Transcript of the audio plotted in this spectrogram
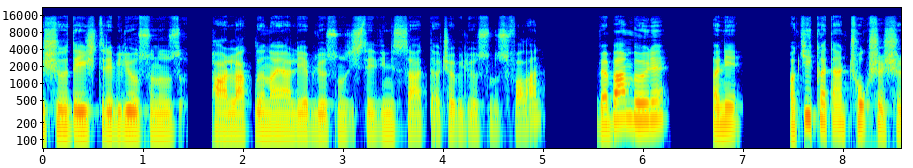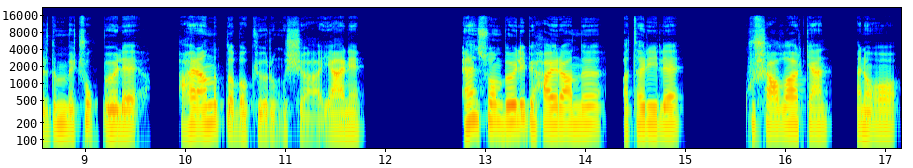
ışığı değiştirebiliyorsunuz. Parlaklığını ayarlayabiliyorsunuz. istediğiniz saatte açabiliyorsunuz falan. Ve ben böyle hani hakikaten çok şaşırdım ve çok böyle hayranlıkla bakıyorum ışığa. Yani en son böyle bir hayranlığı Atari ile kuş avlarken hani o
